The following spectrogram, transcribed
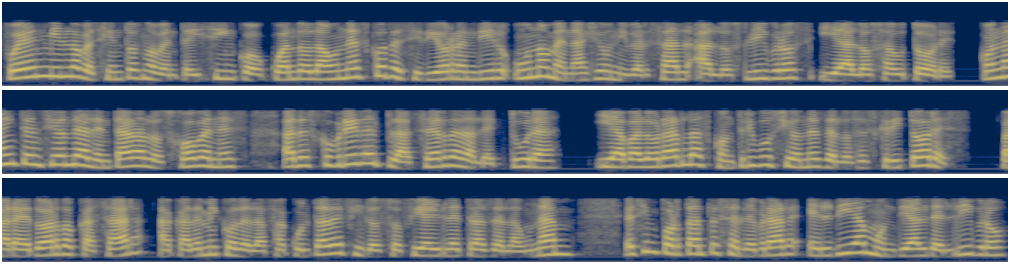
Fue en 1995 cuando la UNESCO decidió rendir un homenaje universal a los libros y a los autores, con la intención de alentar a los jóvenes a descubrir el placer de la lectura y a valorar las contribuciones de los escritores. Para Eduardo Casar, académico de la Facultad de Filosofía y Letras de la UNAM, es importante celebrar el Día Mundial del Libro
